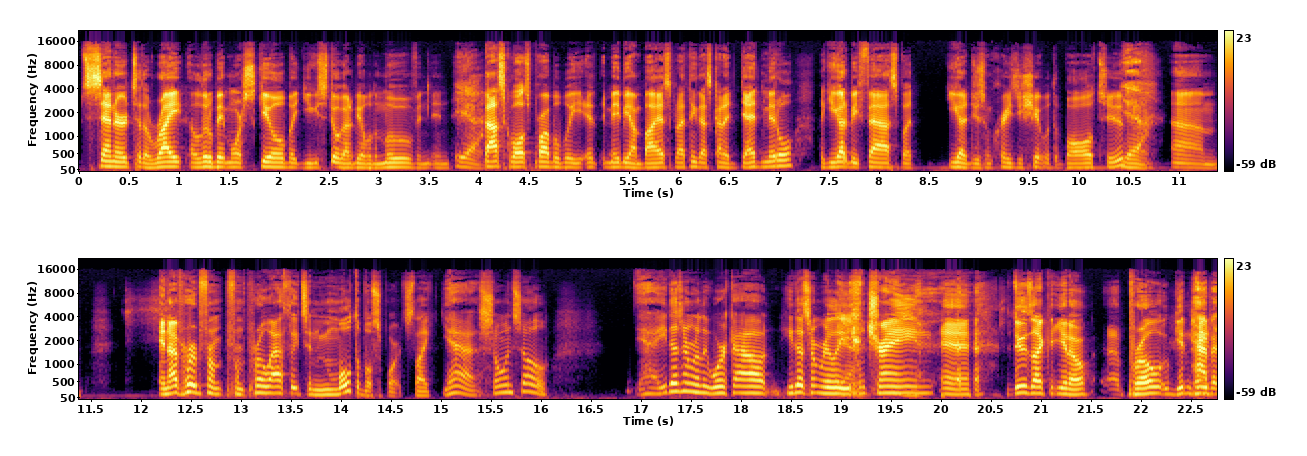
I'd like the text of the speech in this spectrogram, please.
center to the right, a little bit more skill, but you still got to be able to move. And, and yeah, basketball is probably it, maybe I'm biased, but I think that's kind of dead middle. Like you got to be fast, but you got to do some crazy shit with the ball too. yeah. Um, and I've heard from from pro athletes in multiple sports, like yeah, so and so, yeah, he doesn't really work out, he doesn't really Yeah. train, and dude's like you know, pro getting paid Happens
